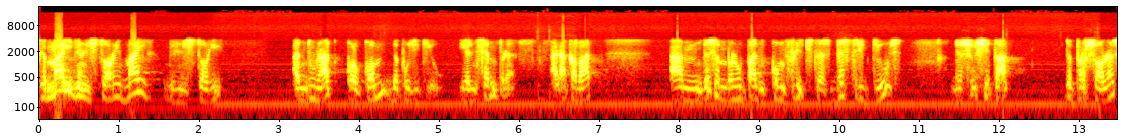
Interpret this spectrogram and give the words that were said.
que mai de l'història, mai de l'història han donat qualcom de positiu i en sempre han acabat amb desenvolupant conflictes destructius de societat, de persones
